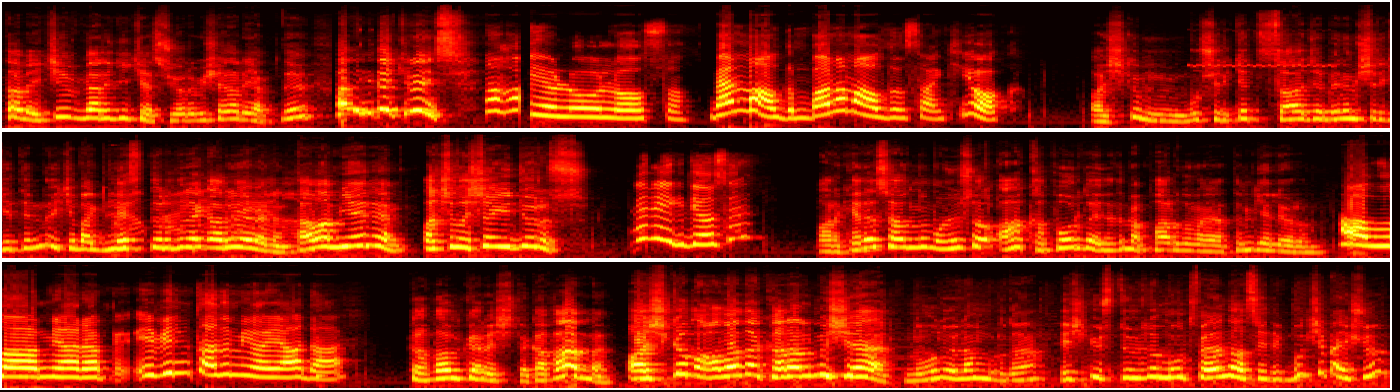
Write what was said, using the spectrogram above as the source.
tabii ki vergi kesiyor bir şeyler yaptı. Hadi gidelim reis. Hayırlı uğurlu olsun. Ben mi aldım bana mı aldın sanki? Yok. Aşkım bu şirket sadece benim şirketim değil ki bak Lester direkt arıyor benim. Tamam yeğenim açılışa gidiyoruz. Nereye gidiyorsun? Arkada sandım oyun sal... Aha kapı oradaydı değil mi? Pardon hayatım geliyorum. Allah'ım yarabbim. Evini tanımıyor ya da. Kafam karıştı kafam mı? Aşkım havada kararmış ya. Ne oluyor lan burada? Keşke üstümüze mont falan alsaydık. Bu kim ben şu?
